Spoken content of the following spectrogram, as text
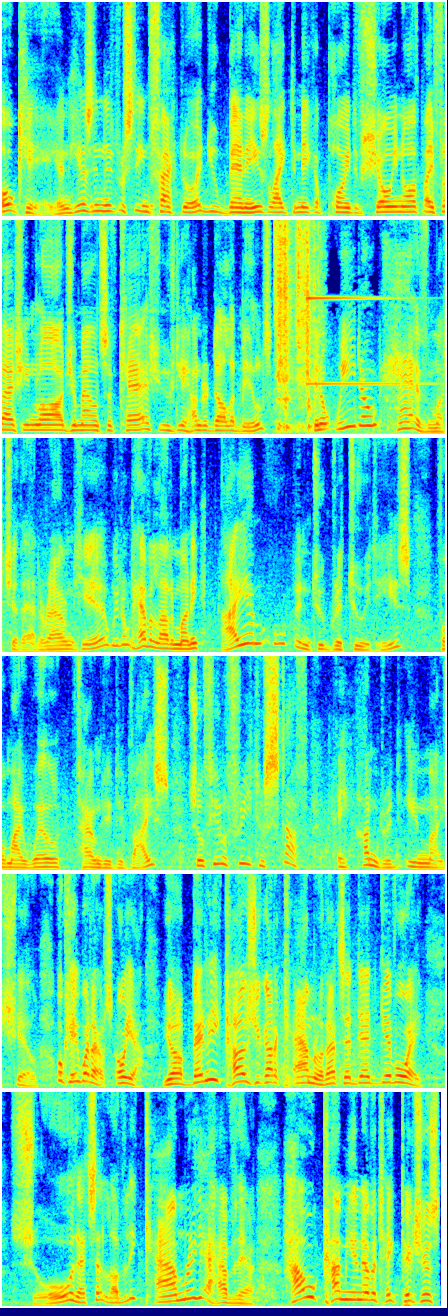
Okay, and here's an interesting factoid. You Bennies like to make a point of showing off by flashing large amounts of cash, usually $100 bills. You know, we don't have much of that around here. We don't have a lot of money. I am open to gratuities for my well founded advice, so feel free to stuff a hundred in my shell. Okay, what else? Oh, yeah, you're a Benny cuz you got a camera. That's a dead giveaway. So, that's a lovely camera you have there. How come you never take pictures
